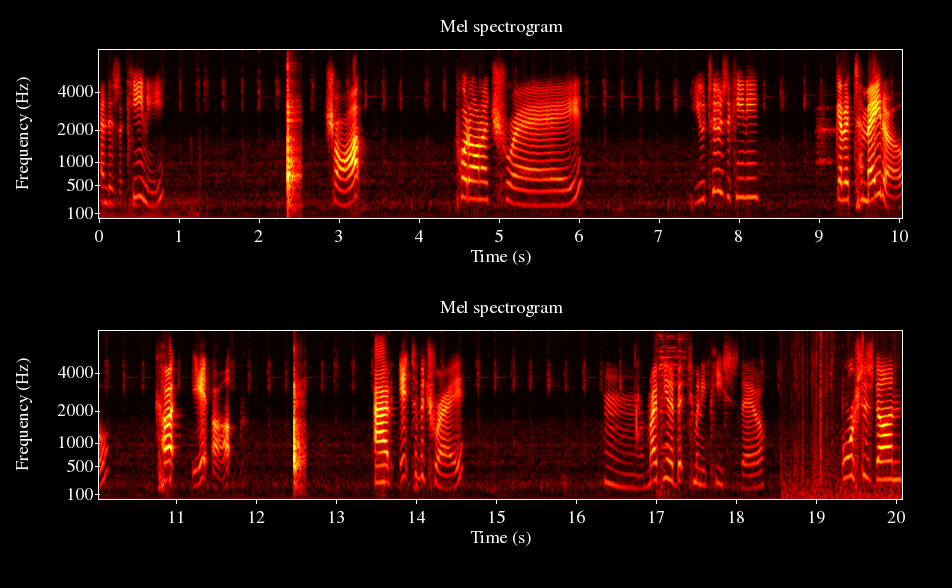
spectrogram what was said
and a zucchini. Chop. Put on a tray. You too, zucchini. Get a tomato. Cut it up. Add it to the tray. Hmm, might be in a bit too many pieces there. Borscht is done.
